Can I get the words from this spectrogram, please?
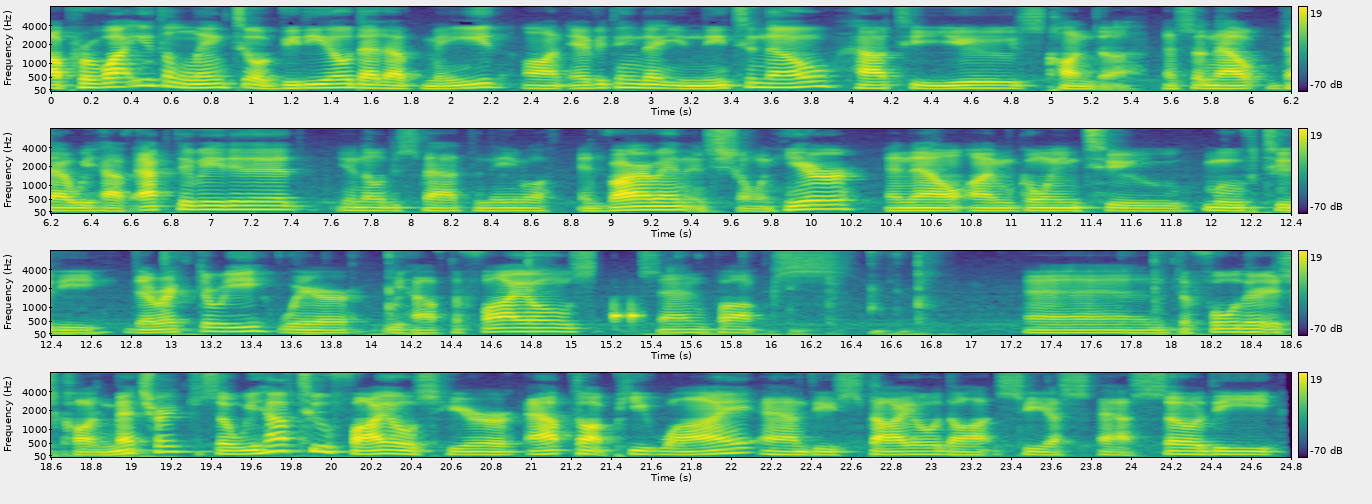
I'll provide you the link to a video that I've made on everything that you need to know how to use Conda. And so now that we have activated it you notice that the name of environment is shown here. And now I'm going to move to the directory where we have the files, sandbox, and the folder is called metric. So we have two files here, app.py and the style.css. So the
